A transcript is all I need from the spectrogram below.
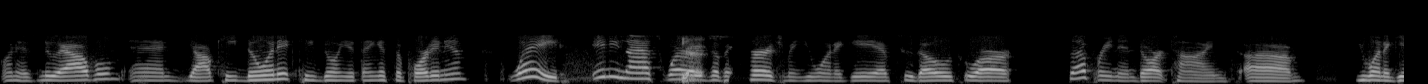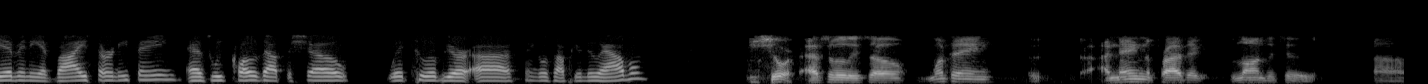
on his new album, and y'all keep doing it. Keep doing your thing and supporting him. Wade, any last words Yes. of encouragement you want to give to those who are suffering in dark times? Um, you want to give any advice or anything as we close out the show with two of your uh, singles off your new album? Sure, absolutely. So one thing, I named the project Longitude uh,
